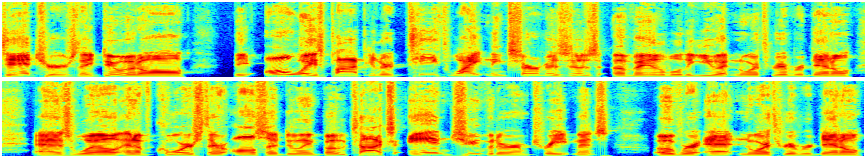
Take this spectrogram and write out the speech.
dentures. They do it all. The always popular teeth whitening services available to you at North River Dental as well. And of course, they're also doing Botox and Juvederm treatments over at North River Dental.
